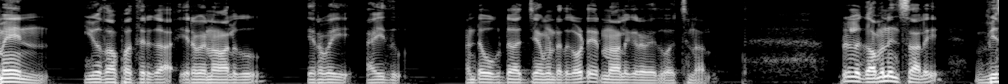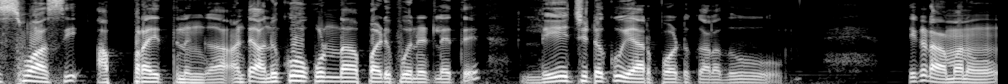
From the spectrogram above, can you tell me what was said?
మెయిన్ యూధాపత్రిక ఇరవై నాలుగు ఇరవై ఐదు అంటే ఒకటి అధ్యాయం ఉంటుంది కాబట్టి ఇరవై నాలుగు ఇరవై ఐదు వచనాలు. వీళ్ళు గమనించాలి విశ్వాసి అప్రయత్నంగా అంటే అనుకోకుండా పడిపోయినట్లయితే లేచుటకు ఏర్పాటు కలదు. ఇక్కడ మనం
